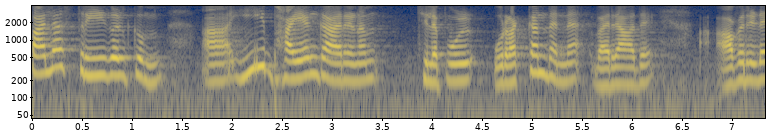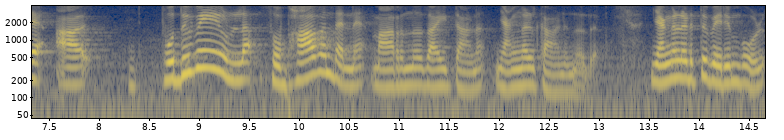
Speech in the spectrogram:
പല സ്ത്രീകൾക്കും ഈ ഭയം കാരണം ചിലപ്പോൾ ഉറക്കം തന്നെ വരാതെ അവരുടെ പൊതുവേയുള്ള സ്വഭാവം തന്നെ മാറുന്നതായിട്ടാണ് ഞങ്ങൾ കാണുന്നത്. ഞങ്ങളടുത്ത് വരുമ്പോൾ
